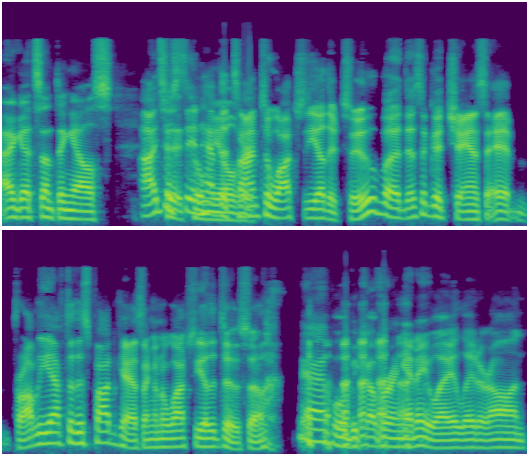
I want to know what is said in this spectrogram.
I got something else. i just didn't have the over. time to watch the other two but there's a good chance that probably after this podcast i'm going to watch the other two so Yeah, we'll be covering it anyway later on.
